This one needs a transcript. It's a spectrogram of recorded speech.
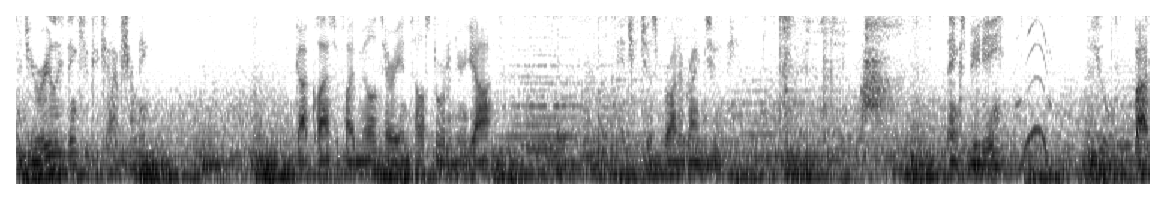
Did you really think you could capture me? You've got classified military intel stored on your yacht. And you just brought it right to me. Thanks, BD. You'll burn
